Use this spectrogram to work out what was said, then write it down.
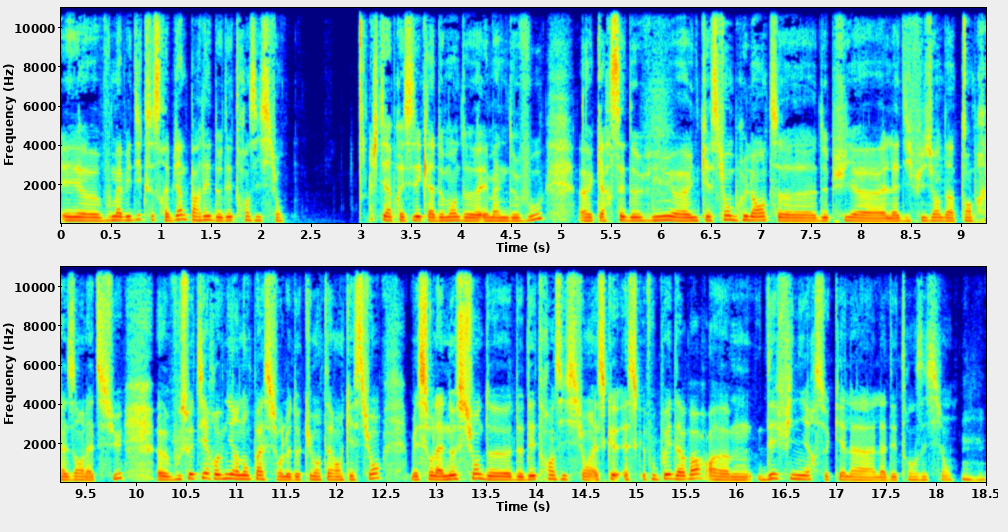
et euh, vous m'avez dit que ce serait bien de parler de détransition. Je tiens à préciser que la demande émane de vous, euh, car c'est devenu euh, une question brûlante euh, depuis la diffusion d'un temps présent là-dessus. vous souhaitiez revenir non pas sur le documentaire en question, mais sur la notion de, détransition. Est-ce que, est que vous pouvez d'abord définir ce qu'est la, détransition? Mhm.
